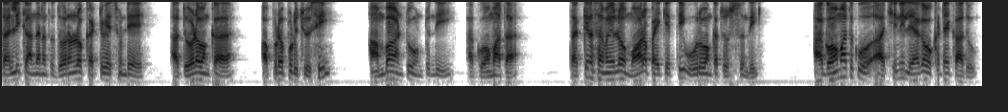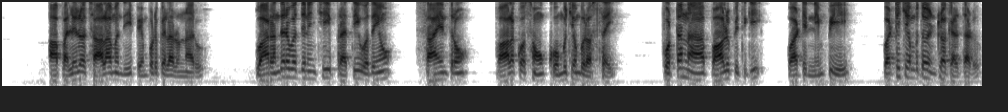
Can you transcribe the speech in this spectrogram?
తల్లికి అందనంత దూరంలో కట్టివేసి ఉండే ఆ దూడ వంక అప్పుడప్పుడు చూసి అంబా అంటూ ఉంటుంది ఆ గోమాత. తక్కిన సమయంలో మోర పైకెత్తి ఊరు వంక చూస్తుంది. ఆ గోమాతకు ఆ చిన్ని లేగ ఒకటే కాదు. ఆ పల్లెలో చాలామంది పెంపుడు పిల్లలున్నారు. వారందరి వద్ద నుంచి ప్రతి ఉదయం సాయంత్రం పాల కోసం కొమ్ము చెంబులు వస్తాయి. పుట్టన్న పాలు పితికి వాటిని నింపి వట్టి చెంబుతో ఇంట్లోకి వెళ్తాడు.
